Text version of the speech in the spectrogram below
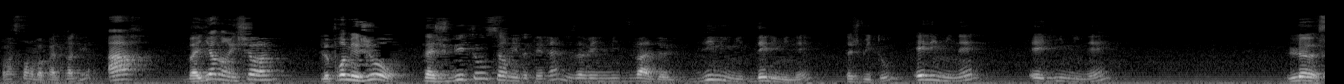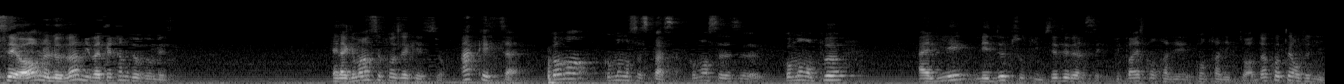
pour l'instant on ne va pas le traduire, ah, bayom arishon, le premier jour, sur vous avez une mitzvah d'éliminer, tashbitu, éliminer, éliminer le Seor, le levain, mivatechem de vos maisons. Et la Gemara se pose la question, à comment, comment ça se passe? Comment, comment on peut allier les deux psukim, ces deux versets, qui paraissent contradictoires D'un côté, on te dit,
